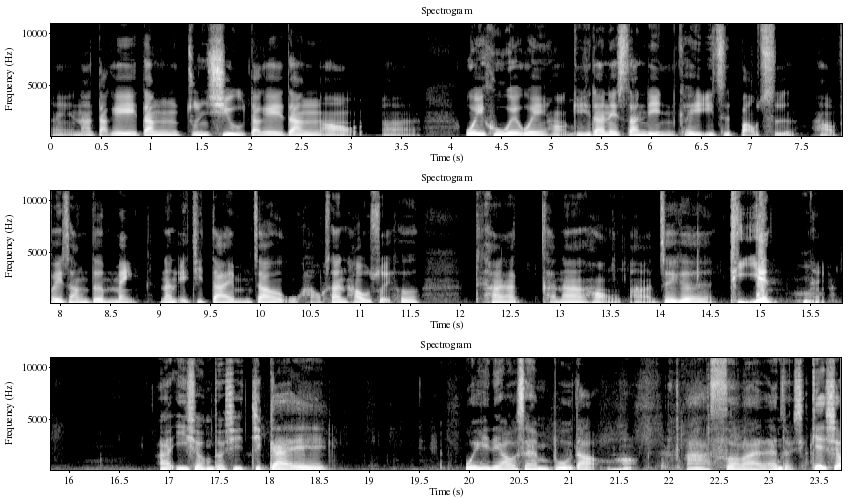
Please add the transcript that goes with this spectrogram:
诶、欸，那大家会当遵守，大家会当哦，啊，维护的话哈，其实咱的山林可以一直保持好，非常的美，咱下一代毋知道有好山好水喝，他。看他好啊，这个体验、嗯、啊，以上都是即届的尾寮山步道哈、嗯、啊，说来咱就是继续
